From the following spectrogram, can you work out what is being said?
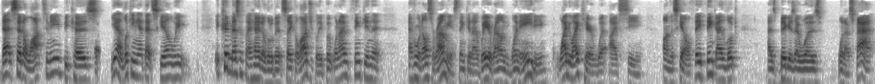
that said a lot to me because yeah, looking at that scale weight, it could mess with my head a little bit psychologically. But when I'm thinking that everyone else around me is thinking I weigh around 180, why do I care what I see on the scale? If they think I look as big as I was when I was fat,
